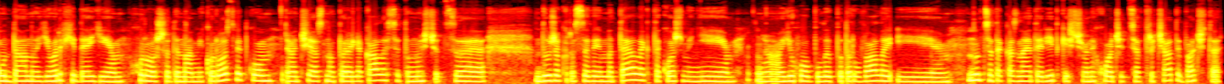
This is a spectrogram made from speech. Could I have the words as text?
у даної орхідеї хороша динаміка розвитку. Е, Чесно перелякалася, тому що це дуже красивий метелик. Також мені його були подарували. І ну, це така, знаєте, рідкість, що не хочеться втрачати. Бачите,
